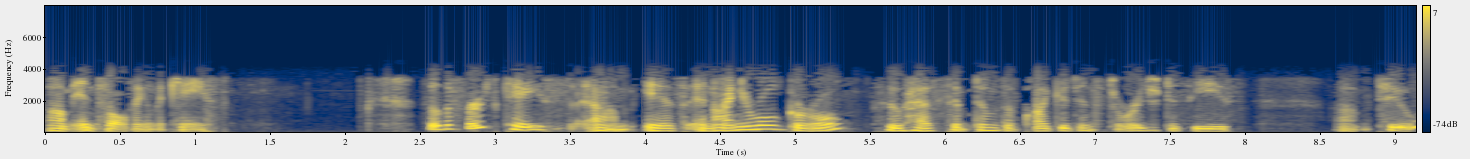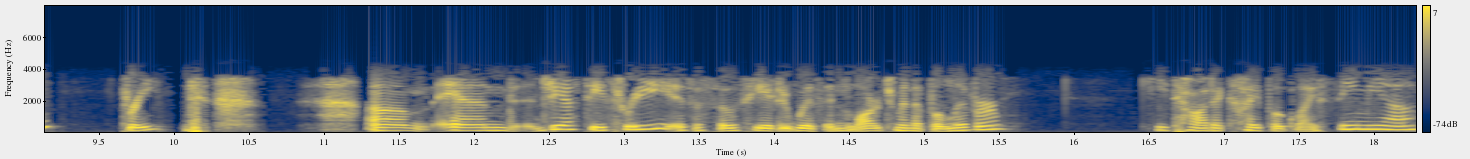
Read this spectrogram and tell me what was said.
um, in solving the case. So the first case um, is a nine-year-old girl who has symptoms of glycogen storage disease um, 2, 3. um, and GSD3 is associated with enlargement of the liver, ketotic hypoglycemia,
